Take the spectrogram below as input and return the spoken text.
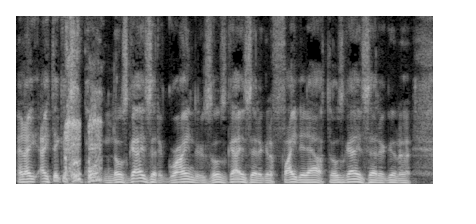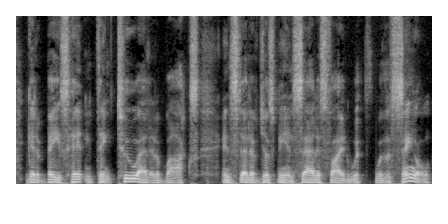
and I, I think it's important. those guys that are grinders, those guys that are going to fight it out, those guys that are going to get a base hit and think two out of the box instead of just being satisfied with with a single.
